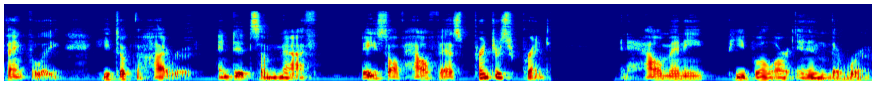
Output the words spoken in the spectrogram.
Thankfully, he took the high road and did some math based off how fast printers print and how many people are in the room.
